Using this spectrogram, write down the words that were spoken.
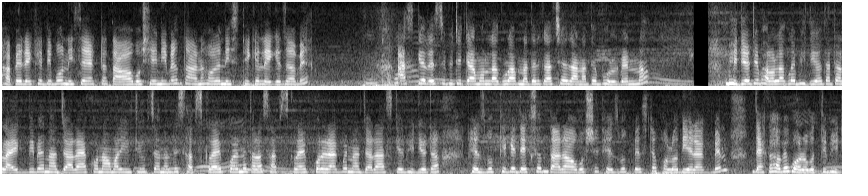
ভাপে রেখে দেব, নিচে একটা তাওয়া বসিয়ে নেবেন, তা না হলে নিচ থেকে লেগে যাবে। আজকের রেসিপিটি কেমন লাগল আপনাদের কাছে জানাতে ভুলবেন না। ভিডিওটি ভালো লাগলে ভিডিওতে একটা লাইক দিবেন, আর যারা এখন আমার ইউটিউব চ্যানেলটি সাবস্ক্রাইব করেনি তারা সাবস্ক্রাইব করে রাখবেন, আর যারা আজকের ভিডিওটা ফেসবুক থেকে দেখছেন, তারা অবশ্যই ফেসবুক পেজটা ফলো দিয়ে রাখবেন। দেখা হবে পরবর্তী ভিডিও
